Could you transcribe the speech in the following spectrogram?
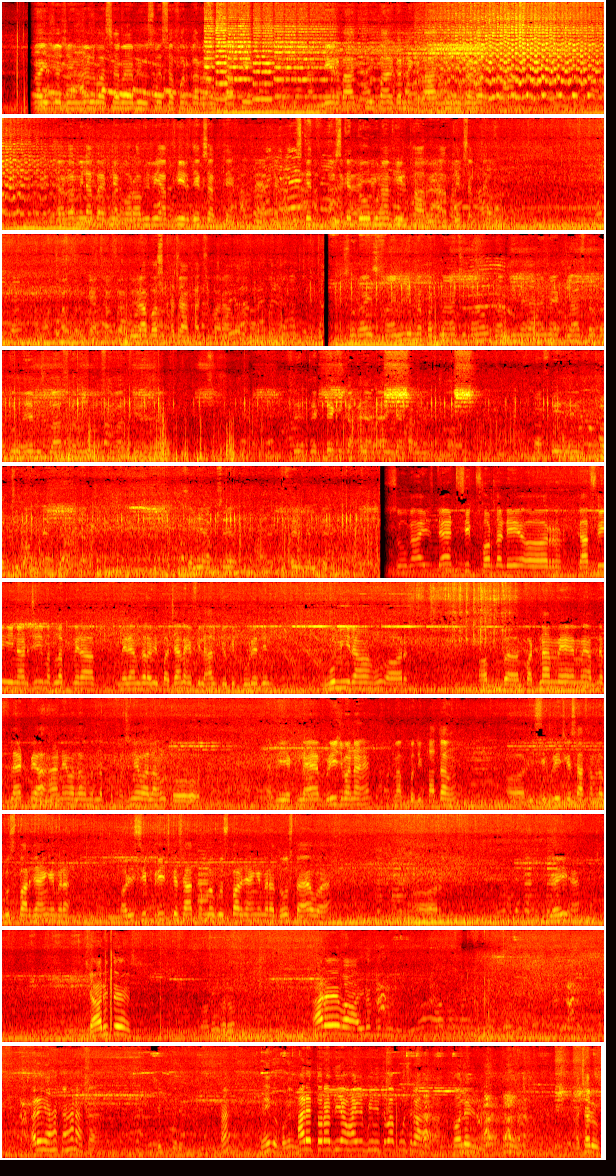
गाइस जो जनरल बस है, मैं अभी उसमें सफ़र कर रहा हूँ काफ़ी देर बाद, पुल पार करने के बाद मुझे जगह जगह मिला बैठने को और अभी भी आप भीड़ देख सकते हैं। इसके इसके दो गुना भीड़ था अभी, आप देख सकते हैं। पूरा बस खचा खच भरा हुआ। सो गाइस फाइनली मैं पटना आ चुका हूँ। गांधी मैदान में मैं क्लास करता हूँ तो वही अभी क्लास करूँगा, उसके बाद फिर फिर देखते हैं कि कहाँ जाना है, क्या करना है। और काफ़ी थक चुका हूँ यहाँ पे आते चलिए आपसे फिर मिलते हैं। So guys that's it for the day और काफ़ी इनर्जी मतलब मेरा, मेरे अंदर अभी बचा नहीं फ़िलहाल, क्योंकि पूरे दिन घूम ही रहा हूँ और अब पटना में मैं अपने फ्लैट पे आने वाला हूँ मतलब पहुँचने वाला हूँ तो अभी एक नया ब्रिज बना है, मैं आपको दिखाता हूँ। और इसी ब्रिज के साथ हम लोग उस पार जाएँगे मेरा, और इसी ब्रिज के साथ हम लोग उस पार जाएँगे, मेरा दोस्त आया हुआ है। और यही है। क्या लॉगिंग करो। अरे भाई रुक रुक रुक अरे यहाँ कहाँ रहता है? शिवपुरी। हाँ? यहीं पे बगल अरे तोरा दिया भाई विनीतवा पूछ रहा था कॉलेज में। अच्छा रुक।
